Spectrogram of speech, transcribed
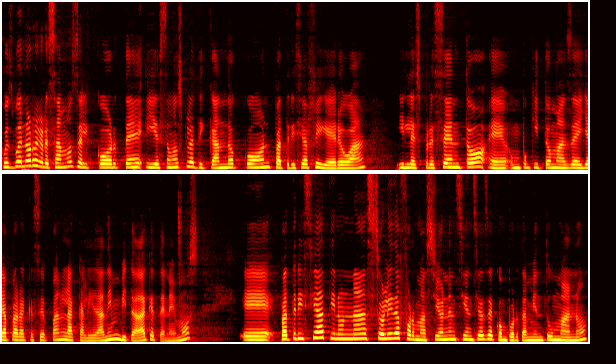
Pues bueno, regresamos del corte y estamos platicando con Patricia Figueroa y les presento eh, un poquito más de ella para que sepan la calidad de invitada que tenemos. Eh, Patricia tiene una sólida formación en ciencias de comportamiento humano,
